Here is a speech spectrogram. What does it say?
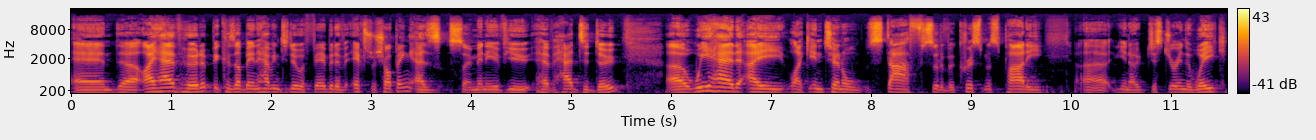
And uh, I have heard it because I've been having to do a fair bit of extra shopping, as so many of you have had to do. Uh, we had a like internal staff sort of a Christmas party, uh, you know, just during the week.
